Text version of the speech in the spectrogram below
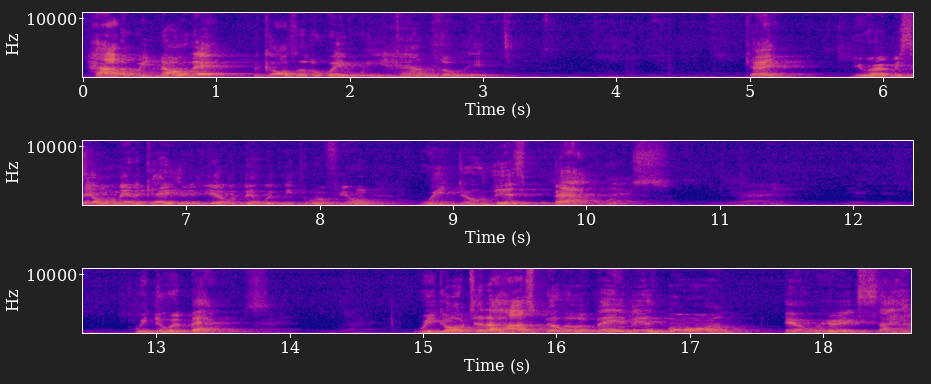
How do we know that? Because of the way we handle it. Okay? You heard me say on many occasions, if you ever been with me through a funeral, we do this backwards. We do it backwards. We go to the hospital, the baby is born, and we're excited.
